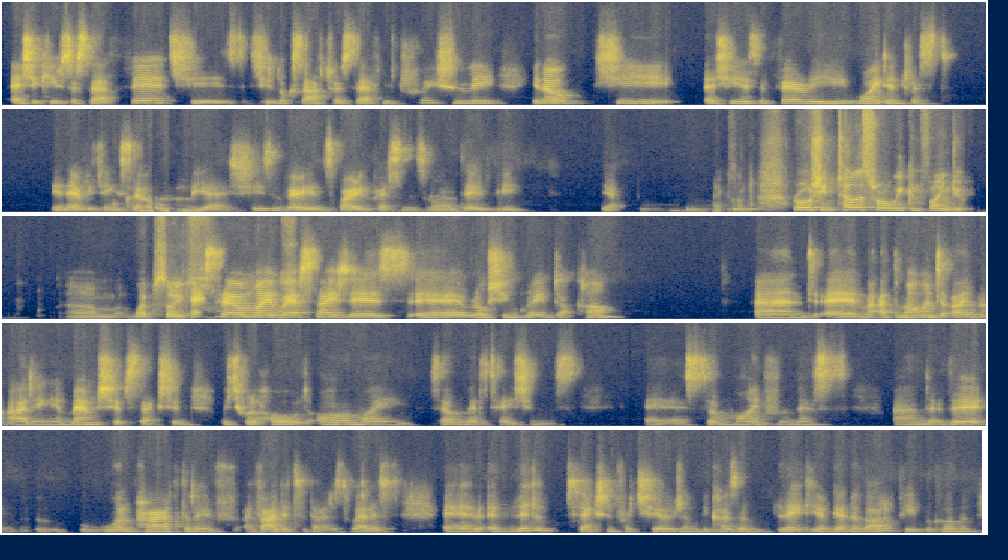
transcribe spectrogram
and she keeps herself fit. She's she looks after herself nutritionally. You know, she uh, she has a very wide interest in everything. Okay. So yeah, she's a very inspiring person as well. They'd yeah. Excellent. Roisin, tell us where we can find you. Um, website. Okay, so my website is uh, roisingraham.com. And um, at the moment, I'm adding a membership section which will hold all my sound meditations uh, some mindfulness. And the one part that I've, I've added to that as well is uh, a little section for children because I'm, lately I'm getting a lot of people coming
